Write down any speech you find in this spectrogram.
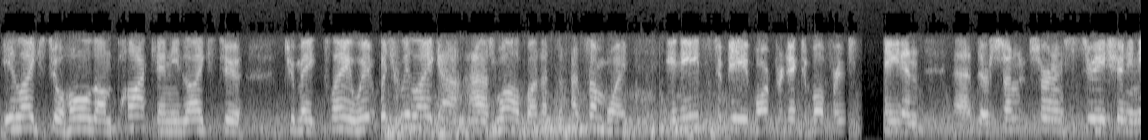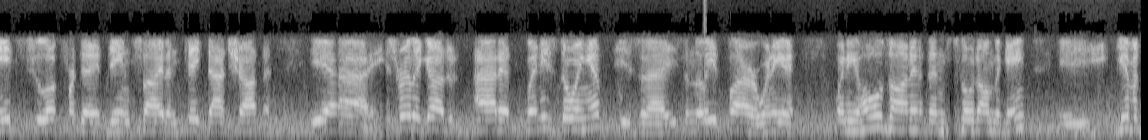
he likes to hold on puck and he likes to to make play, which we like uh, as well. But at, at some point, he needs to be more predictable for his and uh, there's some certain situation he needs to look for the, the inside and take that shot. And uh, he's really good at it when he's doing it. He's uh, he's an elite player. When he when he holds on it, then slow down the game. He give a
